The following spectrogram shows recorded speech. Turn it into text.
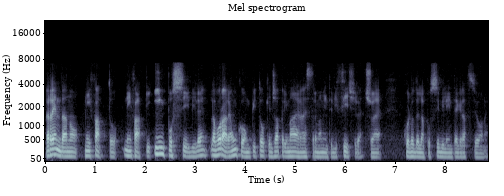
rendano nei, fatto, nei, fatti impossibile lavorare a un compito che già prima era estremamente difficile, cioè quello della possibile integrazione.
